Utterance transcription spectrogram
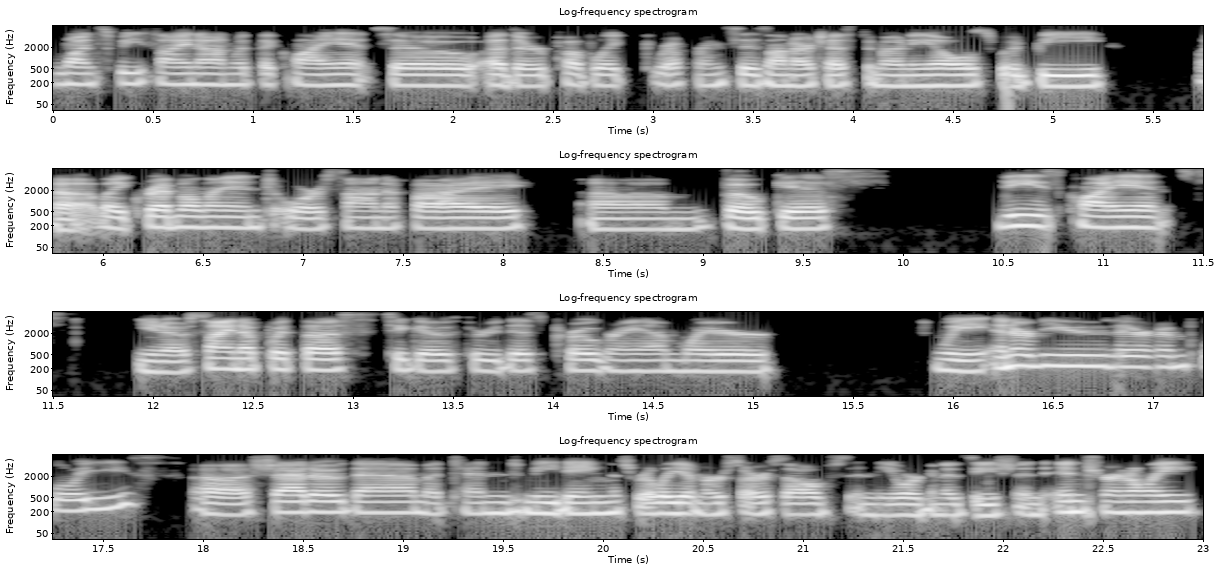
once we sign on with the client, so other public references on our testimonials would be uh, like Revelant or Sonify, um, Focus. These clients, you know, sign up with us to go through this program where we interview their employees, uh, shadow them, attend meetings, really immerse ourselves in the organization internally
